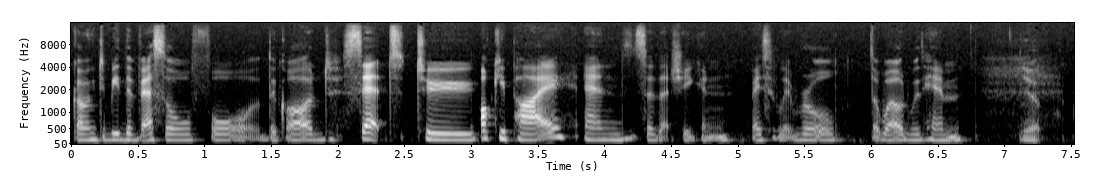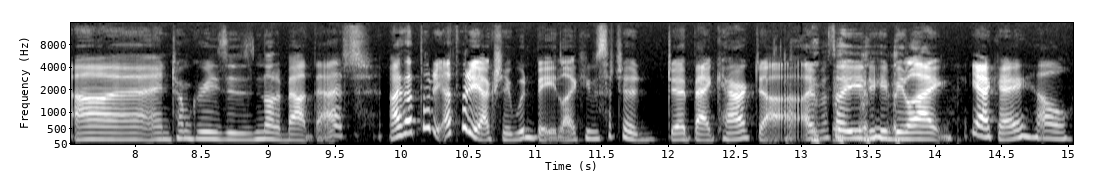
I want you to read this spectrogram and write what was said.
going to be the vessel for the god Set to occupy, and so that she can basically rule the world with him. Yep. Uh, and Tom Cruise is not about that. I thought he, I thought he actually would be. Like he was such a dirtbag character. I thought he'd, he'd be like, yeah, okay, I'll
